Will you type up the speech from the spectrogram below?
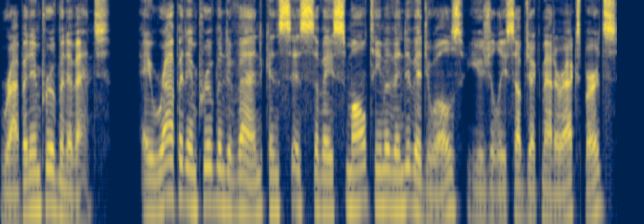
Rapid Improvement Event a rapid improvement event consists of a small team of individuals, usually subject matter experts,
